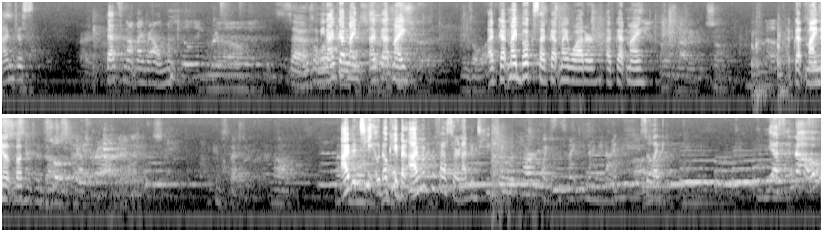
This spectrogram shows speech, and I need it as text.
I'm just, that's not my realm, so, I mean, I've got my, I've got my, I've got my books, I've got my water, I've got my, I've got my notebook. I've been te- okay, but I'm a professor and I've been teaching with PowerPoint since nineteen ninety-nine, so like, yes and no.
